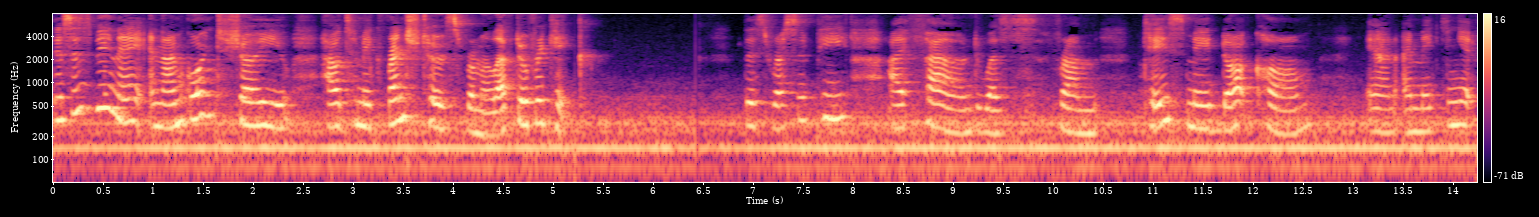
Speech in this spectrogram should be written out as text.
This is Bi-Neh and I'm going to show you how to make French toast from a leftover cake. This recipe I found was from tastemade.com and I'm making it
